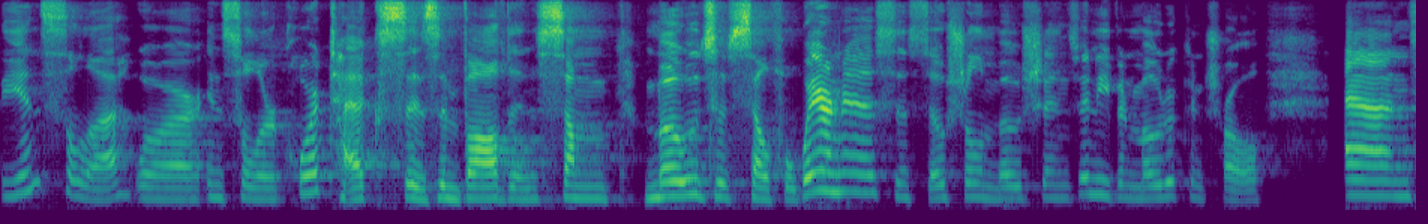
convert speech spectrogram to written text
The insula or insular cortex is involved in some modes of self awareness and social emotions and even motor control. And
